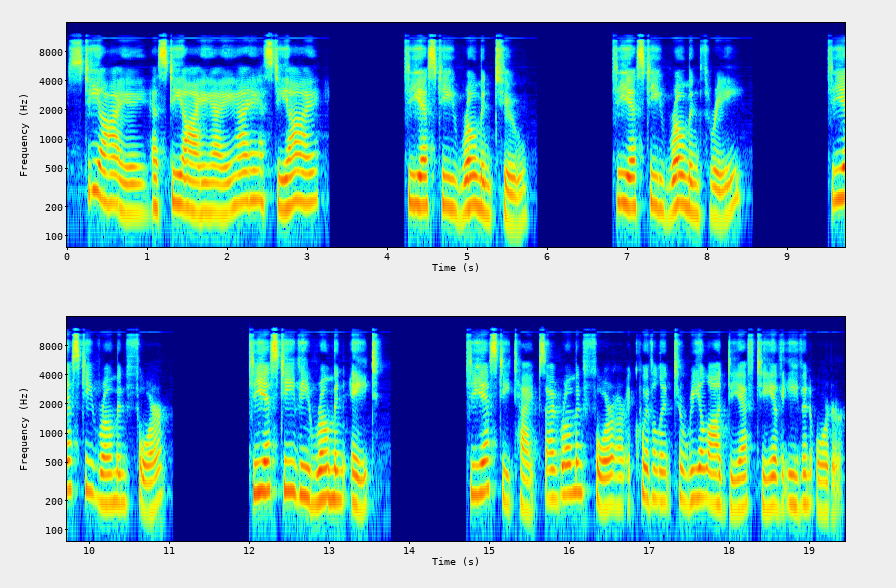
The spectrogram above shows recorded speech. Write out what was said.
STIA, STIA, STI, DST Roman 2, DST Roman 3, DST Roman 4, DSTV Roman 8, DST types I Roman 4 are equivalent to real odd DFT of even order.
